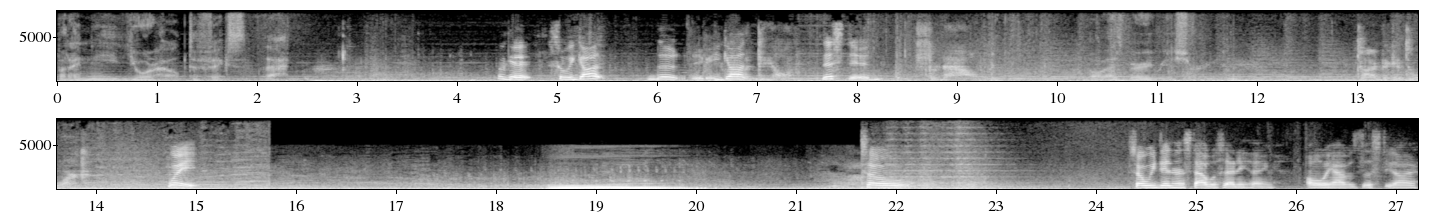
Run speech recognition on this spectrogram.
But I need your help to fix that. Okay, so we got the you got deal. this dude. For now. Oh, that's very reassuring. Time to get to work. Wait. So So we didn't establish anything. All we have is this guy.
